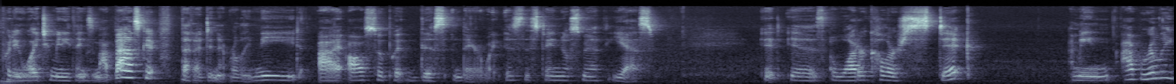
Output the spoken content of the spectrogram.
putting way too many things in my basket that I didn't really need, I also put this in there. Wait, is this Daniel Smith? Yes. It is a watercolor stick. I mean, I really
